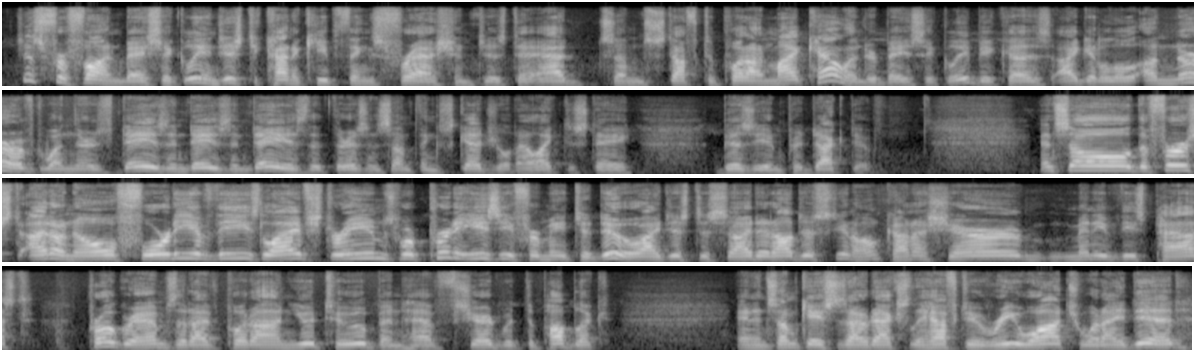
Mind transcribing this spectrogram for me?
just for fun, basically, and just to kind of keep things fresh and just to add some stuff to put on my calendar, basically, because I get a little unnerved when there's days and days and days that there isn't something scheduled. I like to stay busy and productive. And so the first, I don't know, 40 of these live streams were pretty easy for me to do. I just decided I'll just, you know, kind of share many of these past programs that I've put on YouTube and have shared with the public and in some cases, I would actually have to rewatch what I did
